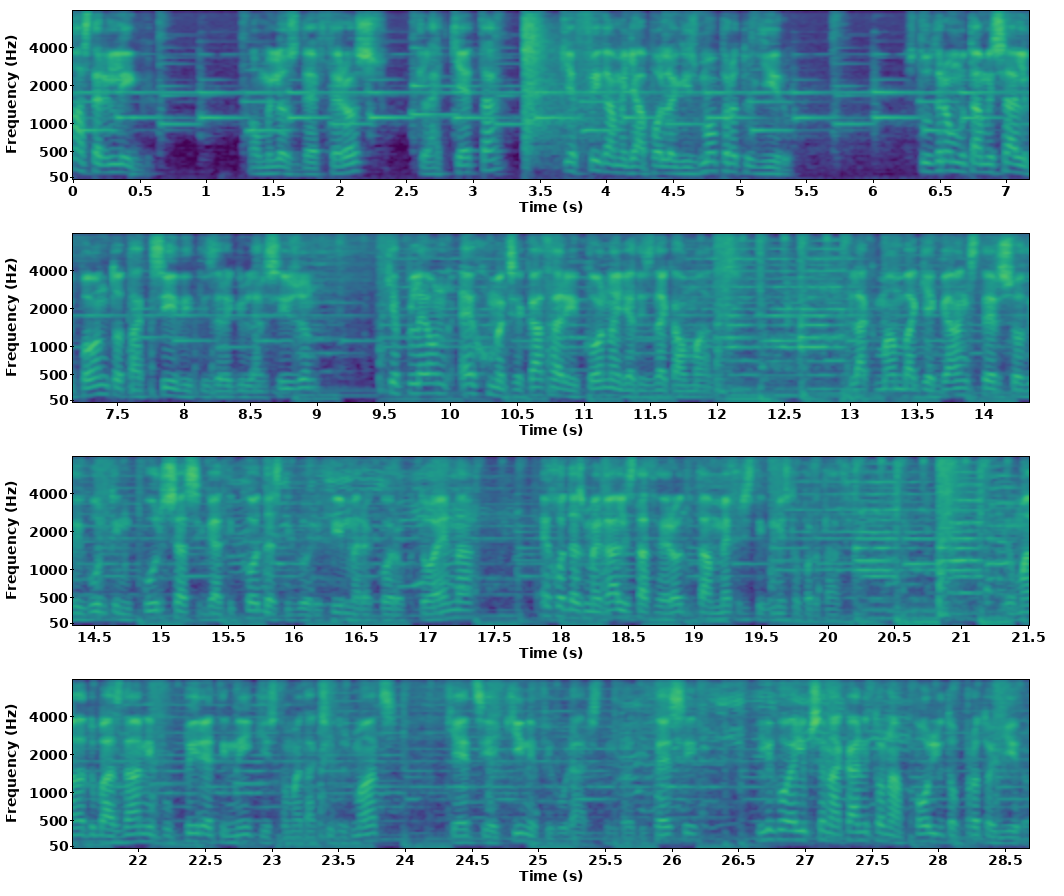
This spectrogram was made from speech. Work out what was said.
Master League. Ομιλός δεύτερος, κλακέτα και φύγαμε για απολογισμό πρώτου γύρου. Στου δρόμου τα μισά λοιπόν το ταξίδι της regular season και πλέον έχουμε ξεκάθαρη εικόνα για τις 10 ομάδες. Black Mamba και Gangsters οδηγούν την κούρσα συγκατοικώντας την κορυφή με ρεκόρ 8-1, έχοντας μεγάλη σταθερότητα μέχρι στιγμής στο πρωτάθλημα. Η ομάδα του Μπαζδάνη που πήρε την νίκη στο μεταξύ τους μάτς και έτσι εκείνη φιγουράρει στην πρώτη θέση, λίγο έλειψε να κάνει τον απόλυτο πρώτο γύρο.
